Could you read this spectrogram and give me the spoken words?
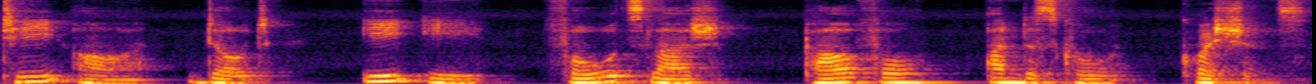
T R dot E E forward slash powerful underscore questions.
